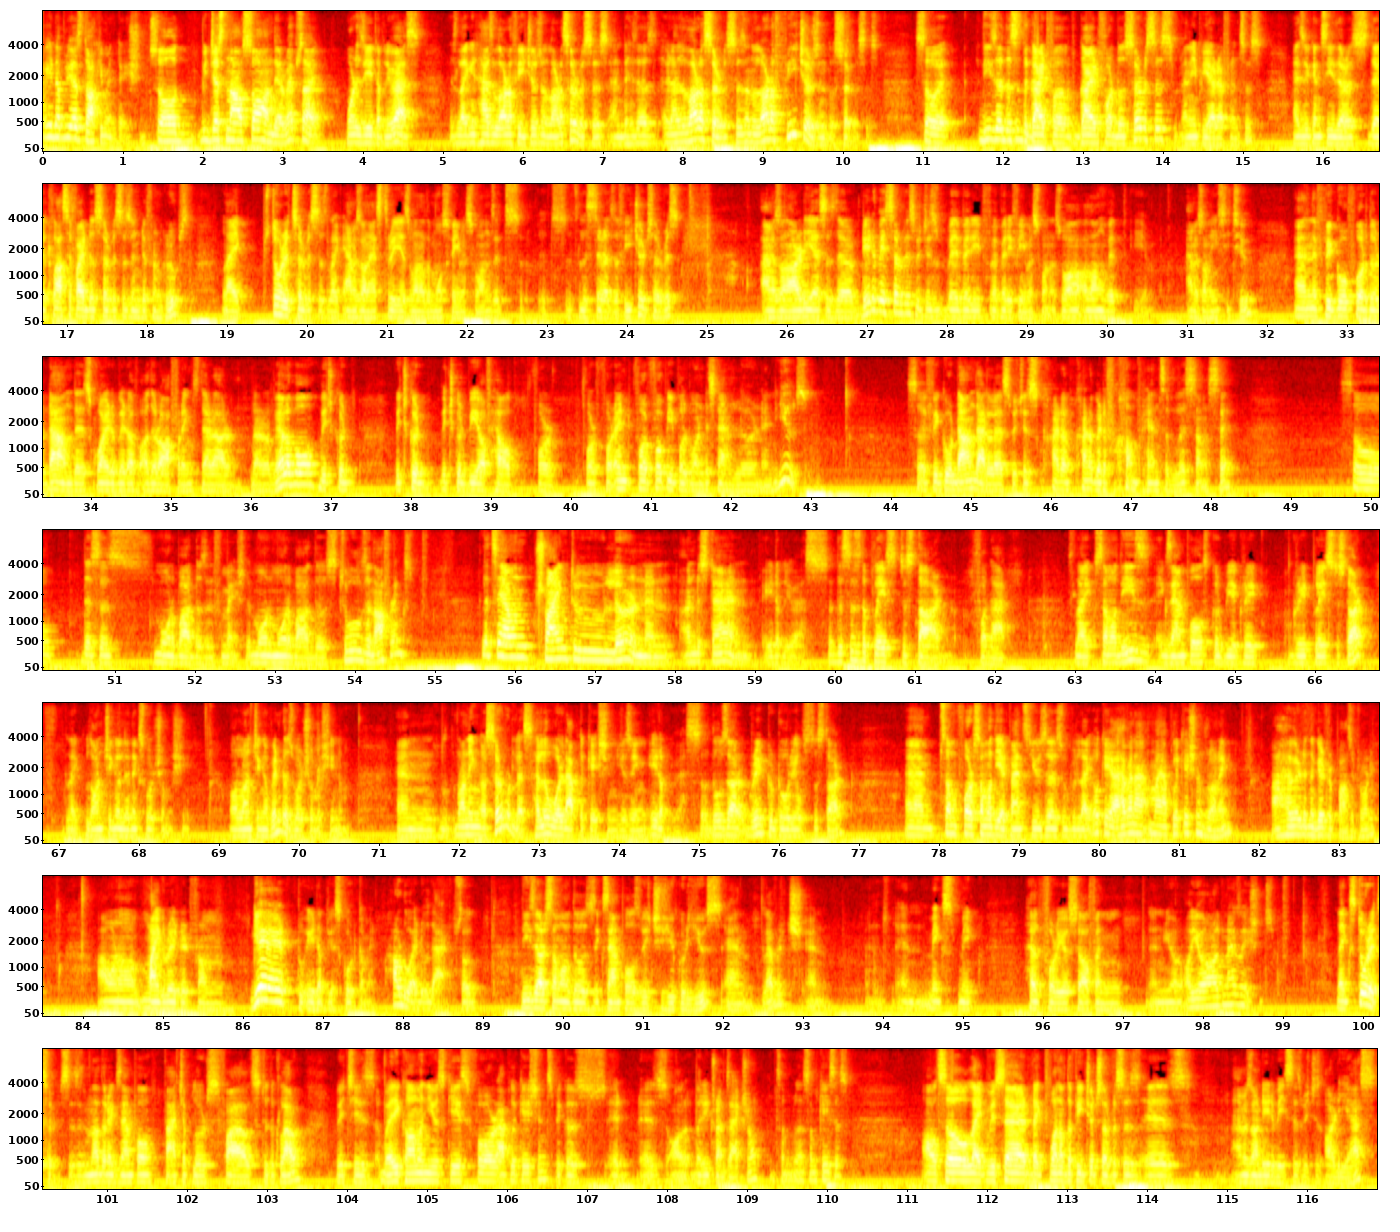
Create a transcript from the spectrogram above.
AWS documentation. So we just now saw on their website what is AWS. It's like it has a lot of features and a lot of services, and it has it has a lot of services and a lot of features in those services. So these are this is the guide for guide for those services and API references as you can see there's they're classified those services in different groups like storage services like Amazon S3 is one of the most famous ones it's it's, it's listed as a featured service Amazon RDS is the database service which is very very very famous one as well along with um, Amazon EC2 and if we go further down there's quite a bit of other offerings that are that are available which could which could which could be of help for for for and for, for people to understand learn and use so if we go down that list, which is kind of kind of a bit of a comprehensive list, I must say. So this is more about those information, more more about those tools and offerings. Let's say I'm trying to learn and understand AWS. So this is the place to start for that. It's like some of these examples could be a great great place to start, like launching a Linux virtual machine or launching a Windows virtual machine and running a serverless hello world application using AWS. So those are great tutorials to start. And some for some of the advanced users who will be like, okay, I have an, my application running. I have it in the Git repository. I want to migrate it from Git to AWS code commit. How do I do that? So these are some of those examples which you could use and leverage and and, and makes make help for yourself and and your or your organizations. Like storage services is another example, Patch uploads files to the cloud, which is a very common use case for applications because it is all very transactional in some, uh, some cases. Also, like we said, like one of the featured services is Amazon databases, which is RDS.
